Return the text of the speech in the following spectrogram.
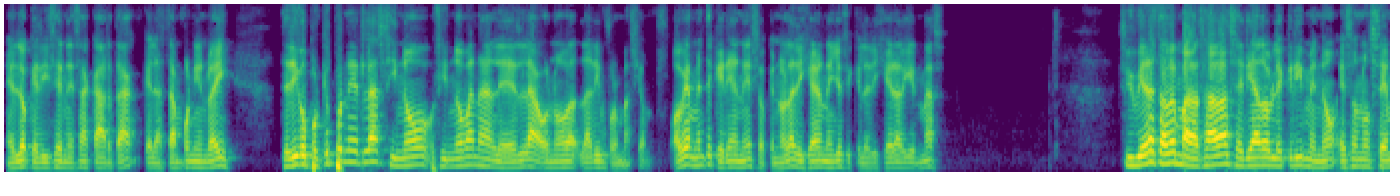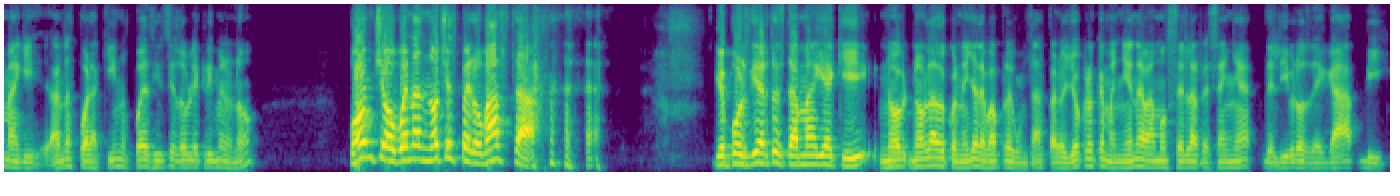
Es lo que dice en esa carta que la están poniendo ahí. Te digo, ¿por qué ponerla si no, si no van a leerla o no dar información? Obviamente querían eso, que no la dijeran ellos y que le dijera alguien más. Si hubiera estado embarazada sería doble crimen, ¿no? Eso no sé, Maggie. Andas por aquí, ¿nos puedes decir si es doble crimen o no? Poncho, buenas noches, pero basta. Que por cierto, está Maggie aquí, no, no he hablado con ella, le voy a preguntar, pero yo creo que mañana vamos a hacer la reseña del libro de Gaby.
